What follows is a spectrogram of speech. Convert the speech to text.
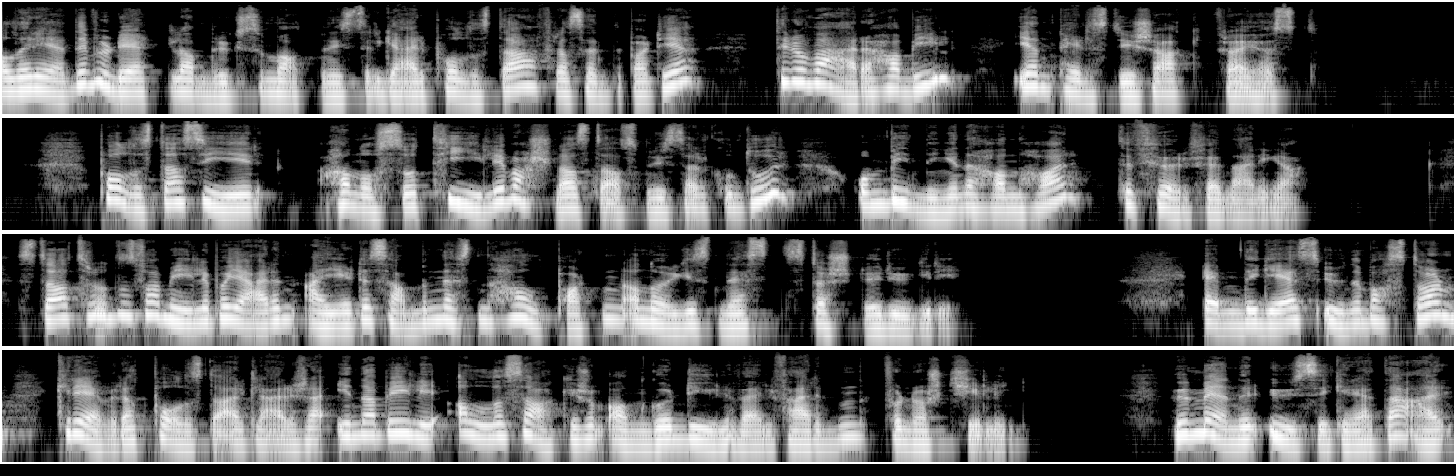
allerede vurdert landbruks- og matminister Geir Pollestad fra Senterpartiet til å være habil i en pelsdyrsak fra i høst. Pollestad sier han også tidlig varsla statsministerens kontor om bindingene han har til førfenæringa. Statsrådens familie på Jæren eier til sammen nesten halvparten av Norges nest største rugeri. MDGs Une Bastholm krever at Pollestad erklærer seg inhabil i alle saker som angår dyrevelferden for norsk kylling. Hun mener usikkerheten er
